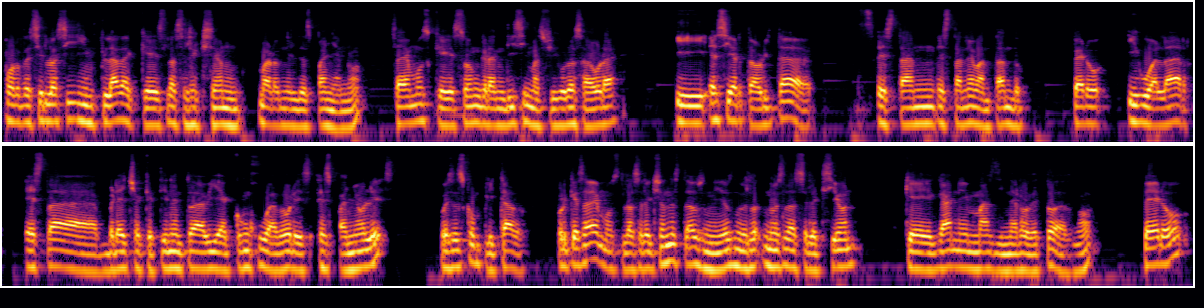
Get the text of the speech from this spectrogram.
por decirlo así, inflada que es la selección varonil de España, ¿no? Sabemos que son grandísimas figuras ahora y es cierto, ahorita están, están levantando, pero igualar esta brecha que tienen todavía con jugadores españoles, pues es complicado, porque sabemos, la selección de Estados Unidos no es la, selección que gane más dinero de todas, ¿no? Pero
